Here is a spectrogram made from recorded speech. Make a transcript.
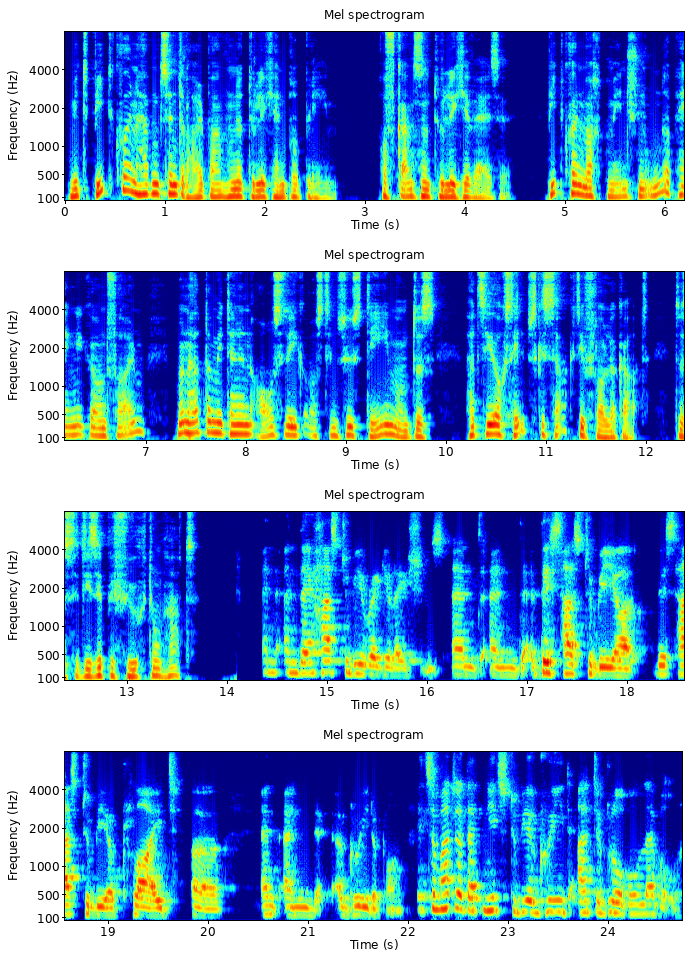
Mit Bitcoin haben Zentralbanken natürlich ein Problem. Auf ganz natürliche Weise. Bitcoin macht Menschen unabhängiger und vor allem, man hat damit einen Ausweg aus dem System und das hat sie auch selbst gesagt, die Frau Lagarde dass sie diese Befürchtung hat. And, and there has to be regulations, and and this has to be uh, this has to be applied uh, and and agreed upon. It's a matter that needs to be agreed at a global level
